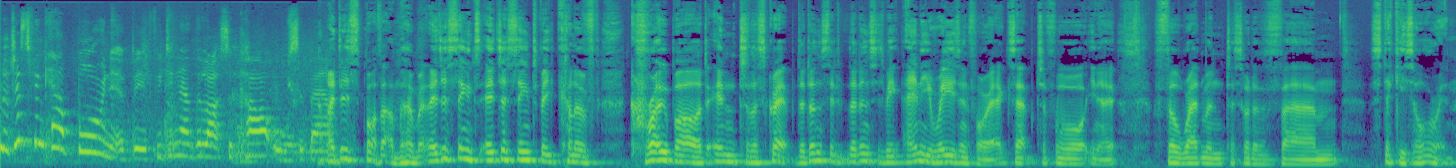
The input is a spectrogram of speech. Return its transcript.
Look, just think how boring it'd be if we didn't have the likes of Cartles about. I did spot that a moment. It just seemed it just seemed to be kind of crowbarred into the script. There doesn't seem, there doesn't seem to be any reason for it except for you know Phil Redmond to sort of um, stick his oar in.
